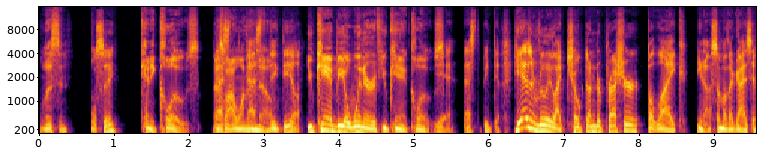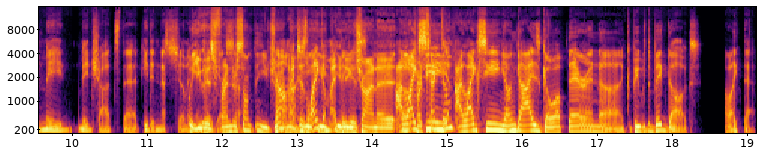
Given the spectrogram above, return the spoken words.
Listen, We'll see. Can he close? That's, what I want to That's know. the big deal. you can't be a winner if you can't close. Yeah, that's the big deal. He hasn't really like choked under pressure, but like you know, some other guys have made made shots that he didn't necessarily. What, you his I friend or guess, something? You trying? I to- just you- like him. I you- think you it's- trying to. I uh, like protect seeing him. I like seeing young guys go up there and uh, compete with the big dogs. I like that.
